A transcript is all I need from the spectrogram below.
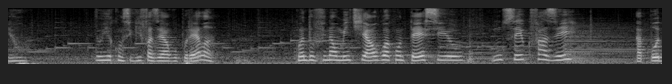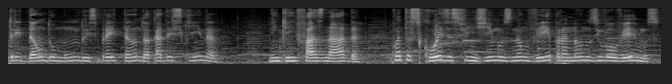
Eu. Eu ia conseguir fazer algo por ela? Quando finalmente algo acontece, eu não sei o que fazer. A podridão do mundo espreitando a cada esquina. Ninguém faz nada. Quantas coisas fingimos não ver para não nos envolvermos?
